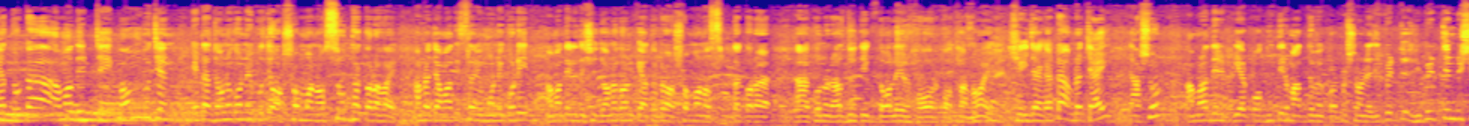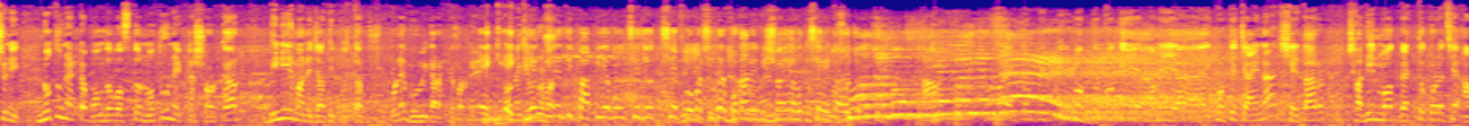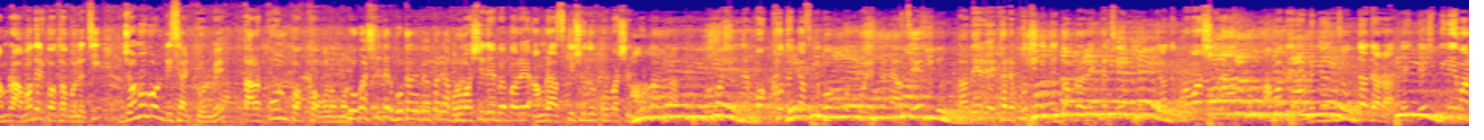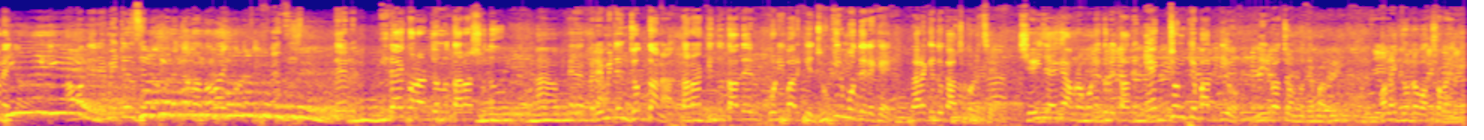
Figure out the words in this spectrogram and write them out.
এতটা আমাদের যে কম বুঝেন এটা জনগণের প্রতি অসম্মান অশ্রদ্ধা করা হয়। আমরা জামাত ইসলামী মনে করি আমাদের দেশের জনগণকে এতটা অসম্মান অশ্রদ্ধা করা কোনো রাজনৈতিক দলের হওয়ার কথা নয়। সেই জায়গাটা আমরা চাই আসুন আমাদের পিয়ার পদ্ধতির মাধ্যমে কর্পোরেশন রিপ্রেজেন্টেশনে নতুন একটা বন্দোবস্ত নতুন একটা সরকার বিনির্মাণে জাতি প্রত্যাপনে ভূমিকা রাখতে পারবে। পাপিয়া বলছে যে হচ্ছে প্রবাসীদের ভোটারের বিষয়ে হচ্ছে এটা বক্তব্যকে আমি করতে চাই না সে তার স্বাধীন মত ব্যক্ত করেছে আমরা আমাদের কথা বলেছি। জনগণ ডিসাইড করবে তারা কোন পক্ষ অবলম্বন প্রবাসীদের ভোটারের ব্যাপারে প্রবাসীদের ব্যাপারে আমরা আজকে শুধু প্রবাসী ভোটার না প্রবাসীদের পক্ষ থেকে আজকে বক্তব্য এখানে আছে। তাদের এখানে প্রতিনিধিত্ব আমরা রেখেছি। যাতে প্রবাসীরা আমাদের রেমিটেন্স যোদ্ধা যারা এই দেশ বিনিয়ে মানে আমাদের রেমিটেন্সের ব্যাপারে যারা লড়াই করেছে বিদায় করার জন্য তারা শুধু রেমিটেন্স যোদ্ধা না তারা কিন্তু তাদের পরিবারকে ঝুঁকির মধ্যে রেখে তারা কিন্তু কাজ করেছে। সেই জায়গায় আমরা মনে করি তাদের একজনকে বাদ দিয়েও নির্বাচন হতে পারে। অনেক ধন্যবাদ সবাইকে।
